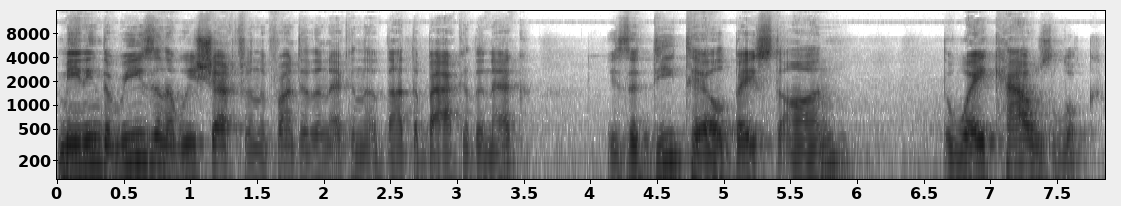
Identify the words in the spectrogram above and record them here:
Meaning the reason that we shecht from the front of the neck and the, not the back of the neck is a detail based on the way cows look.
